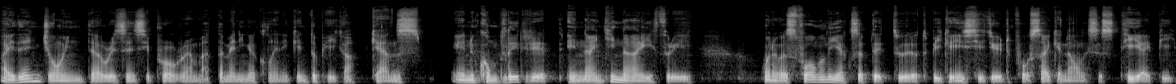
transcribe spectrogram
I then joined the residency program at the Menninger Clinic in Topeka, Kansas, and completed it in 1993 when I was formally accepted to the Topeka Institute for Psychoanalysis, TIP.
